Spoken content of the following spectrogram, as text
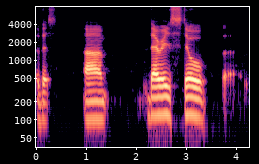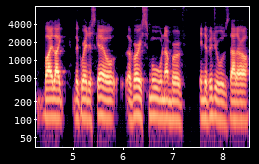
of this um, there is still uh, by like the greater scale a very small number of individuals that are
